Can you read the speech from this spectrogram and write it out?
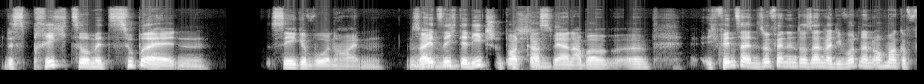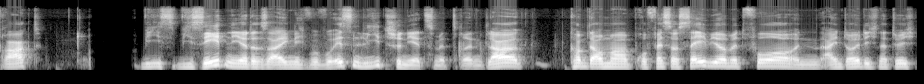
Und das bricht so mit Superhelden-Sehgewohnheiten. Das soll jetzt nicht mhm. der Legion-Podcast werden, aber äh, ich finde es halt insofern interessant, weil die wurden dann auch mal gefragt, wie, wie seht ihr das eigentlich? Wo, wo ist ein Legion jetzt mit drin? Klar kommt auch mal Professor Xavier mit vor und eindeutig natürlich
